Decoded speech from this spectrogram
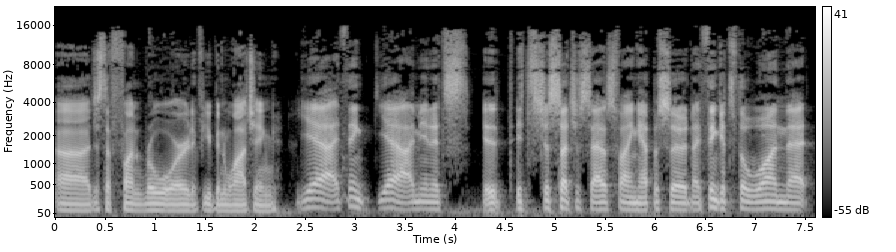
Uh, just a fun reward if you've been watching. Yeah, I think yeah, I mean it's it it's just such a satisfying episode. I think it's the one that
